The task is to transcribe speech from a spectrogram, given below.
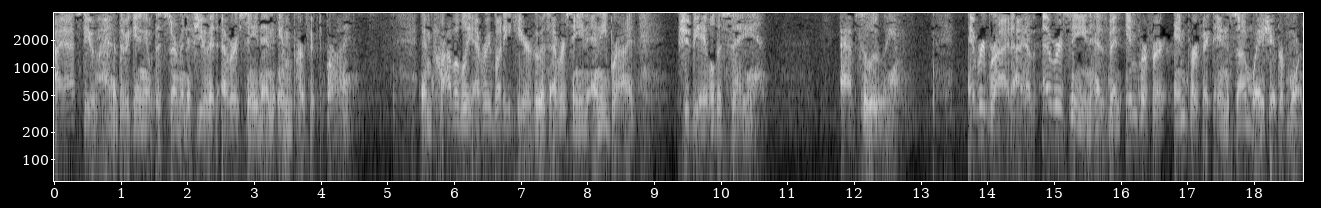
I asked you at the beginning of this sermon if you had ever seen an imperfect bride. And probably everybody here who has ever seen any bride should be able to say, absolutely. Every bride I have ever seen has been imperfect, in some way, shape, or form.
